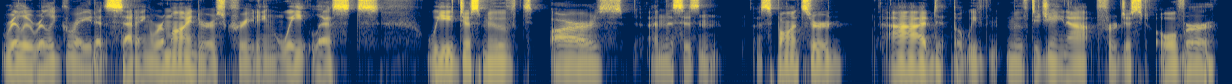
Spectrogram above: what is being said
really, really great at setting reminders, creating wait lists. We just moved ours, and this isn't a sponsored ad, but we've moved to Jane app for just over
